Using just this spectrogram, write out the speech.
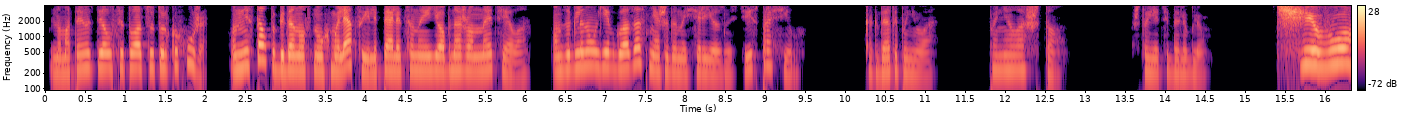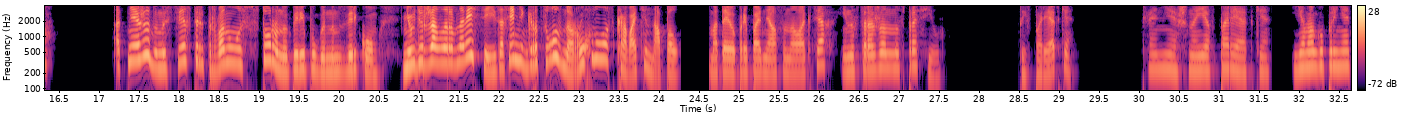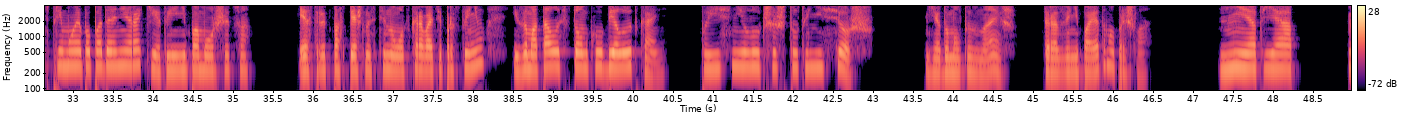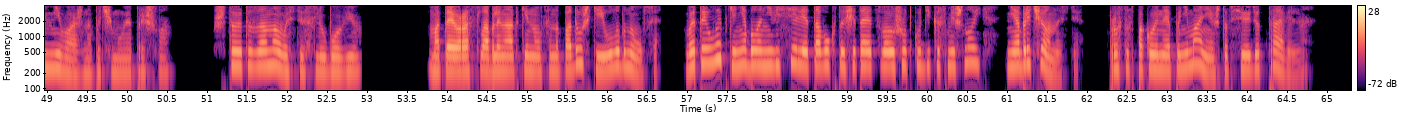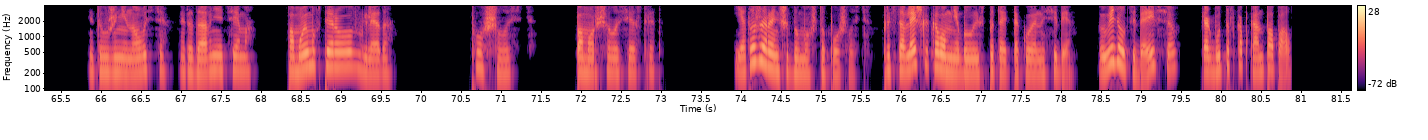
Но Матео сделал ситуацию только хуже. Он не стал победоносно ухмыляться или пялиться на ее обнаженное тело. Он заглянул ей в глаза с неожиданной серьезностью и спросил. «Когда ты поняла?» «Поняла что?» «Что я тебя люблю». «Чего?» От неожиданности Эстрид рванулась в сторону перепуганным зверьком, не удержала равновесия и совсем не грациозно рухнула с кровати на пол. Матео приподнялся на локтях и настороженно спросил. «Ты в порядке?» «Конечно, я в порядке. Я могу принять прямое попадание ракеты и не поморщиться». Эстрид поспешно стянула с кровати простыню и замоталась в тонкую белую ткань. «Поясни лучше, что ты несешь». «Я думал, ты знаешь. Ты разве не поэтому пришла?» Нет, я... Неважно, почему я пришла. Что это за новости с любовью? Матео расслабленно откинулся на подушке и улыбнулся. В этой улыбке не было ни веселья того, кто считает свою шутку дико смешной, ни обреченности. Просто спокойное понимание, что все идет правильно. Это уже не новости, это давняя тема. По-моему, с первого взгляда. Пошлость, поморщилась Эстрид. Я тоже раньше думал, что пошлость. Представляешь, каково мне было испытать такое на себе? Увидел тебя и все. Как будто в капкан попал.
